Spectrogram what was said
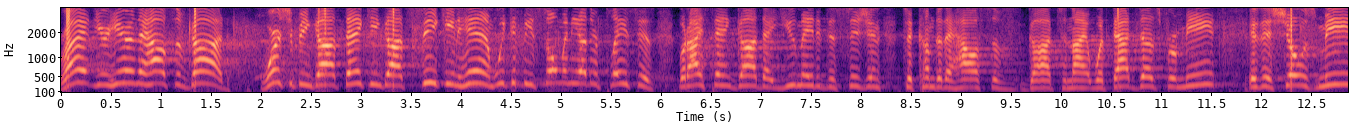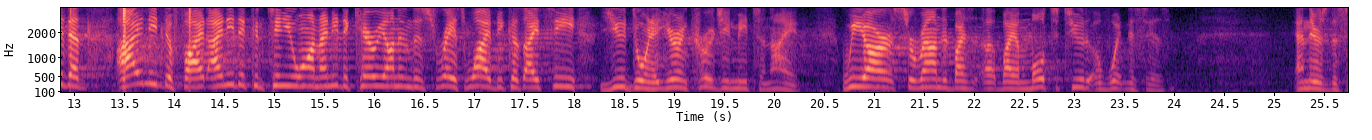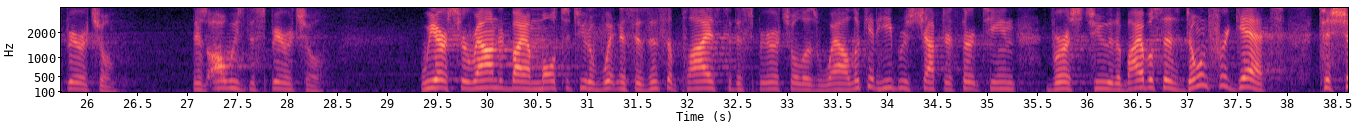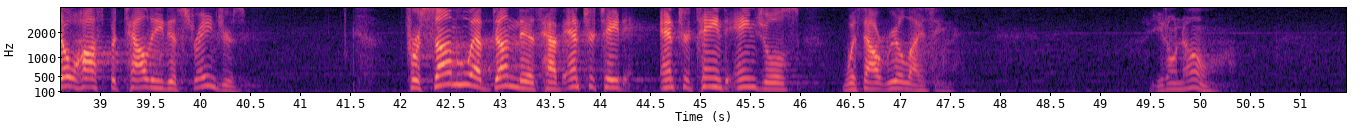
right? You're here in the house of God worshiping God, thanking God, seeking Him. We could be so many other places, but I thank God that you made a decision to come to the house of God tonight. What that does for me is it shows me that I need to fight. I need to continue on. I need to carry on in this race. Why? Because I see you doing it. You're encouraging me tonight. We are surrounded by, uh, by a multitude of witnesses. And there's the spiritual. There's always the spiritual. We are surrounded by a multitude of witnesses. This applies to the spiritual as well. Look at Hebrews chapter 13, verse 2. The Bible says, Don't forget to show hospitality to strangers. For some who have done this have entertained, entertained angels without realizing. You don't know.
